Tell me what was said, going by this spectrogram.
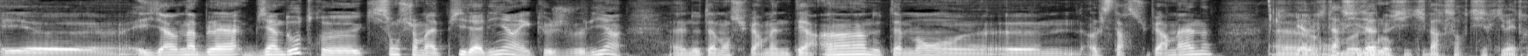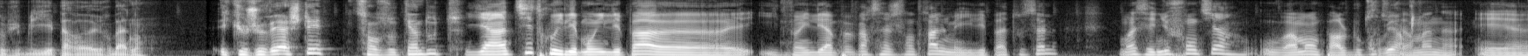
Et euh, et il y en a bien, bien d'autres euh, qui sont sur ma pile à lire et que je veux lire, euh, notamment Superman Terre 1, notamment euh, euh, All Star Superman. Il y a le Star me- Season aussi qui va ressortir, qui va être publié par euh, Urban. Et que je vais acheter, sans aucun doute. Il y a un titre où il est bon, il est pas, euh, il, enfin, il est un peu personnage central, mais il est pas tout seul. Moi, c'est New Frontier où vraiment on parle beaucoup de. Superman et euh,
